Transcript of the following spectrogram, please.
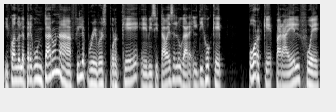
Y cuando le preguntaron a Philip Rivers por qué eh, visitaba ese lugar, él dijo que porque para él fue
